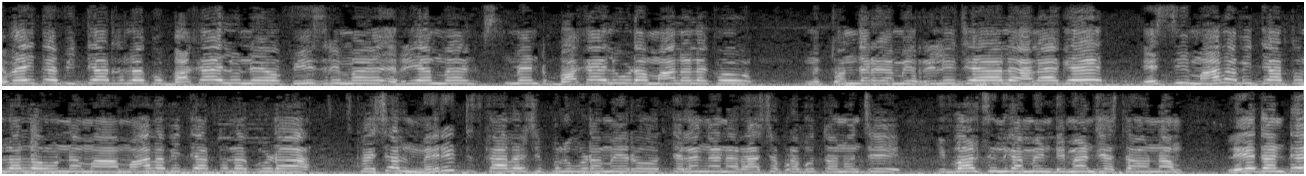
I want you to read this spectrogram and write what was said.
ఏవైతే విద్యార్థులకు బకాయిలు ఉన్నాయో ఫీజు రియంబర్స్మెంట్ బకాయిలు కూడా మాలలకు తొందరగా మీరు రిలీజ్ చేయాలి. అలాగే ఎస్సీ మాల విద్యార్థులలో ఉన్న మా మాల విద్యార్థులకు కూడా స్పెషల్ మెరిట్ స్కాలర్షిప్లు కూడా మీరు తెలంగాణ రాష్ట్ర ప్రభుత్వం నుంచి ఇవ్వాల్సిందిగా మేము డిమాండ్ చేస్తా ఉన్నాం. లేదంటే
